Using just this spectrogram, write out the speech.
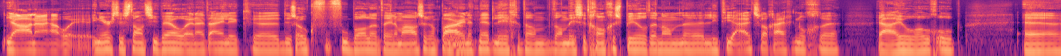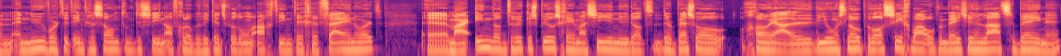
ja, nou in eerste instantie wel. En uiteindelijk dus ook vo- voetballend helemaal. Als er een paar Ja. in het net liggen, dan, dan is het gewoon gespeeld. En dan liep die uitslag eigenlijk nog ja, heel hoog op. Ehm, en nu wordt het interessant om te zien. Afgelopen weekend speelde onder 18 tegen Feyenoord. Eh, maar in dat drukke speelschema zie je nu dat er best wel gewoon, ja, die jongens lopen wel zichtbaar op een beetje hun laatste benen.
